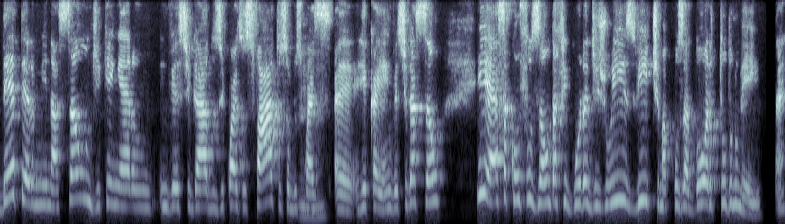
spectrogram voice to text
determinação de quem eram investigados e quais os fatos sobre os uhum. quais é, recaía a investigação, e essa confusão da figura de juiz, vítima, acusador, tudo no meio. Né?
